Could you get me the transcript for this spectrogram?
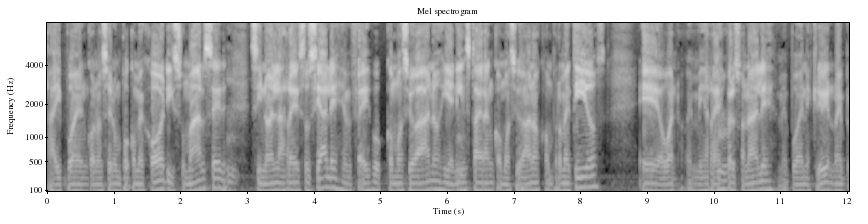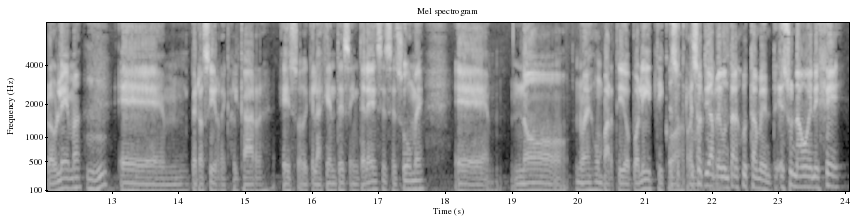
Ahí pueden conocer un poco mejor y sumarse, si no en las redes sociales, en Facebook como Ciudadanos y en Instagram como Ciudadanos Comprometidos. Eh, bueno, en mis redes personales me pueden escribir, no hay problema. Eh, pero sí, recalcar eso, de que la gente se interese, se sume. Eh, no, no es un partido político. Eso, eso te iba a preguntar justamente. ¿Es una ONG?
